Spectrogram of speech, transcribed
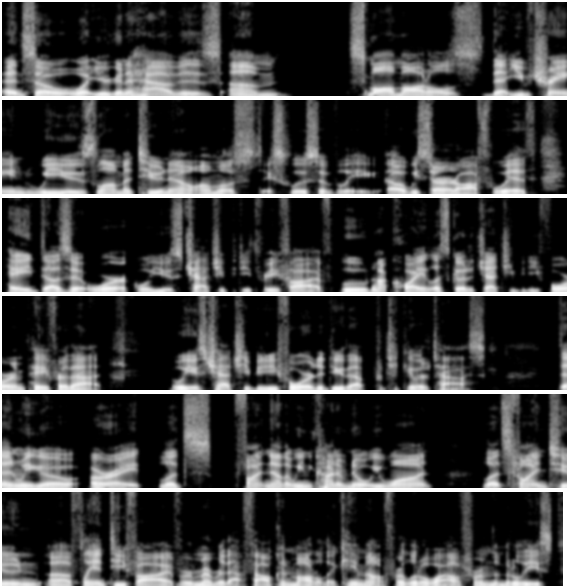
And so what you're going to have is, um, small models that you've trained, we use Llama 2 now almost exclusively. Uh, we started off with, hey, does it work? We'll use ChatGPT 3.5. Ooh, not quite. Let's go to ChatGPT 4 and pay for that. We'll use ChatGPT 4 to do that particular task. Then we go, all right, let's find, now that we kind of know what we want, let's fine tune uh, Flan T5 remember that Falcon model that came out for a little while from the Middle East.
